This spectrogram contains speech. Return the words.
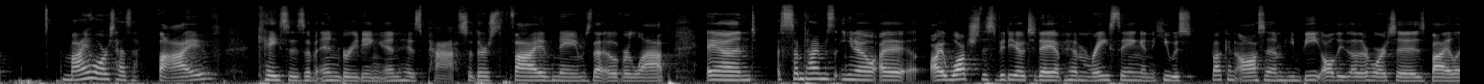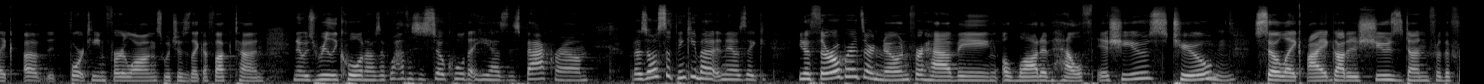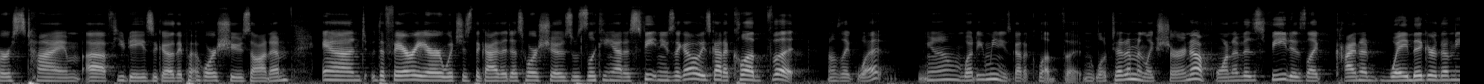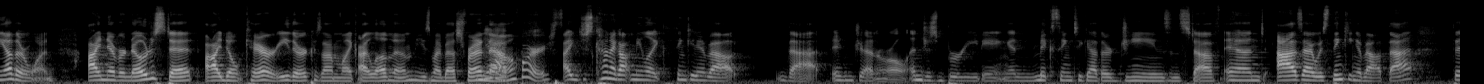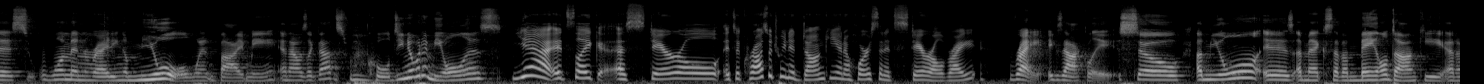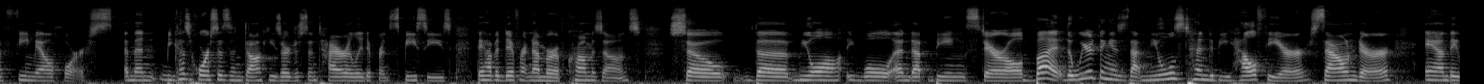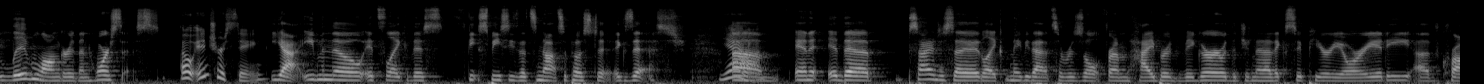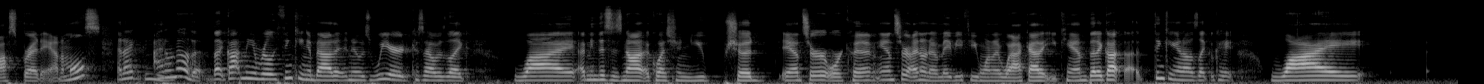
my horse has five cases of inbreeding in his past. So there's five names that overlap. And sometimes, you know, I I watched this video today of him racing and he was fucking awesome. He beat all these other horses by like uh, 14 furlongs, which is like a fuck ton. And it was really cool and I was like, "Wow, this is so cool that he has this background." But I was also thinking about it and I was like, you know, thoroughbreds are known for having a lot of health issues too. So, like, I got his shoes done for the first time a few days ago. They put horseshoes on him. And the farrier, which is the guy that does horseshoes, was looking at his feet and he was like, oh, he's got a club foot. And I was like, what? You know, what do you mean he's got a club foot? And looked at him and, like, sure enough, one of his feet is like kind of way bigger than the other one. I never noticed it. I don't care either because I'm like, I love him. He's my best friend Yeah, now. of course. I just kind of got me like thinking about that in general and just breeding and mixing together genes and stuff. And as I was thinking about that, this woman riding a mule went by me and I was like, that's mm-hmm. cool. Do you know what a mule is? Yeah, it's like a sterile. It's a cross between a donkey and a horse, and it's sterile, right? Right, exactly. So a mule is a mix of a male donkey and a female horse. And then mm. because horses and donkeys are just entirely different species, they have a different number of chromosomes. So the mule will end up being sterile. But the weird thing is that mules tend to be healthier, sounder, and they live longer than horses. Oh, interesting. Yeah, even though it's like this species that's not supposed to exist. Yeah. Um, and it, it- the scientists say like maybe that's a result from hybrid vigor, the genetic superiority of crossbred animals. And I, I don't know that that got me really thinking about it, and it was weird because I was like, why? I mean, this is not a question you should answer or couldn't answer. I don't know. Maybe if you want to whack at it, you can. But I got uh, thinking, and I was like, okay, why?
